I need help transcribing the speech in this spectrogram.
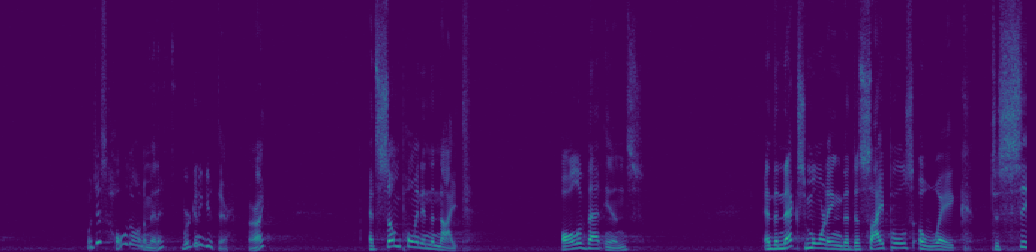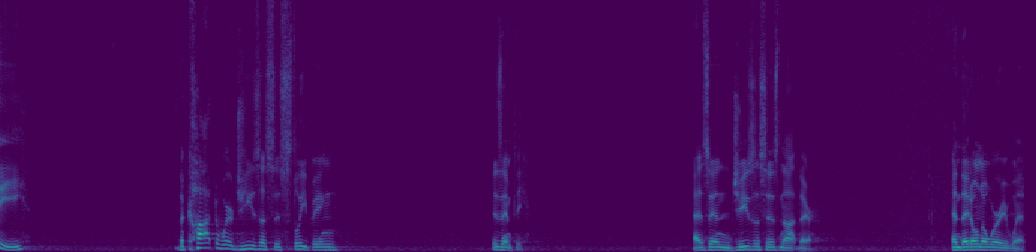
Well, just hold on a minute. We're going to get there, all right? At some point in the night, all of that ends. And the next morning, the disciples awake to see the cot where Jesus is sleeping is empty as in Jesus is not there. And they don't know where he went.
